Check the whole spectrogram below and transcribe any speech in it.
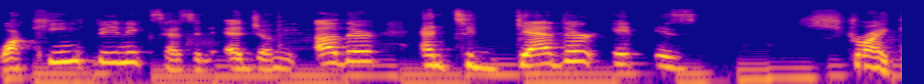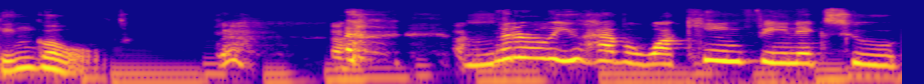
Joaquin Phoenix has an edge on the other, and together it is striking gold. Literally, you have a Joaquin Phoenix who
